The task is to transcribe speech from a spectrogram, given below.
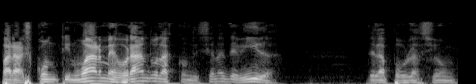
para continuar mejorando las condiciones de vida de la población,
